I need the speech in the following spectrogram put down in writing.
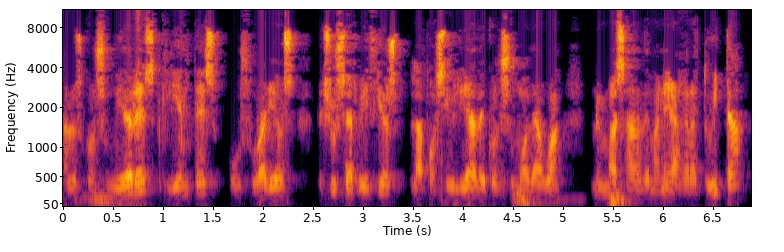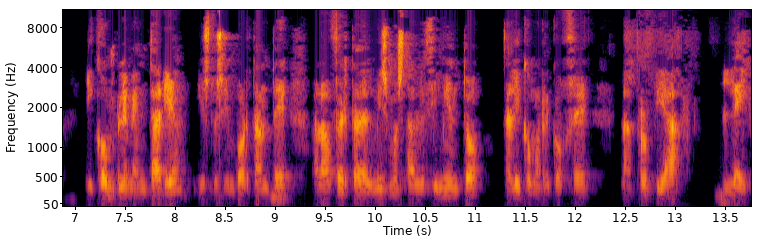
a los consumidores, clientes o usuarios de sus servicios la posibilidad de consumo de agua no envasada de manera gratuita y complementaria, y esto es importante, a la oferta del mismo establecimiento, tal y como recoge la propia ley.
